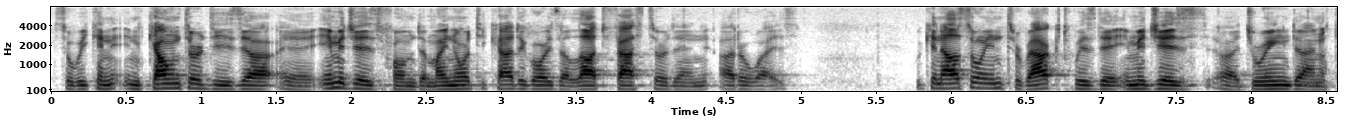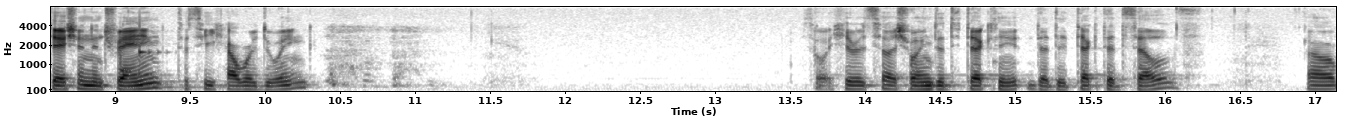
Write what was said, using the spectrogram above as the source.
So we can encounter these uh, uh images from the minority categories a lot faster than otherwise. We can also interact with the images uh, during the annotation and training to see how we're doing. So here it's uh, showing the, the detected cells. Uh,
